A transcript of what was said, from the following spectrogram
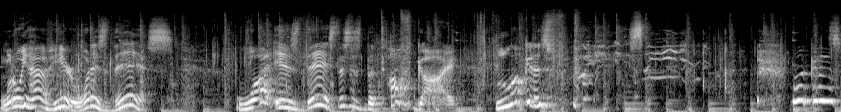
What do we have here? What is this? What is this? This is the tough guy. Look at his face. look at his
